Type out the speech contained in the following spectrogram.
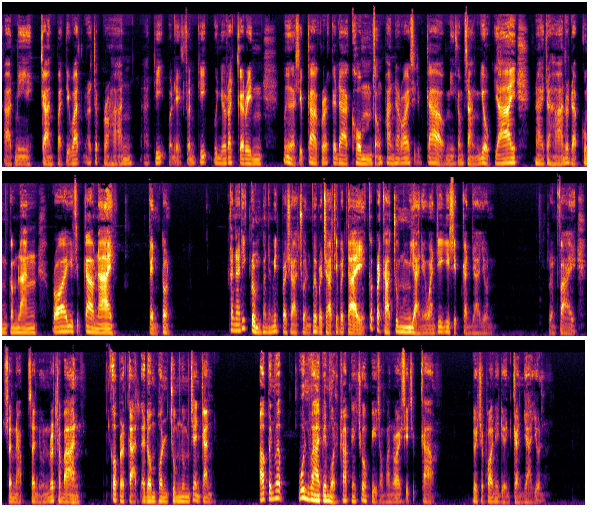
อาจมีการปฏิวัติรัฐประหารอาทิพลเอกสนธิบุญยรัตน์กรินเมื่อ 19 กรกฎาคม 2549 มีคำสั่งโยกย้าย นายทหารระดับกลุ่มกำลัง 129 นาย เป็นต้น ขณะที่กลุ่มพันธมิตรประชาชนเพื่อประชาธิปไตยก็ประกาศชุมนุมใหญ่ในวันที่ 20 กันยายน ส่วนฝ่ายสนับสนุนรัฐบาล ก็ประกาศระดมพลชุมนุมเช่นกัน เอาเป็นว่าวุ่นวายไปหมดครับในช่วงปี2549 โดยเฉพาะในเดือนกันยายน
